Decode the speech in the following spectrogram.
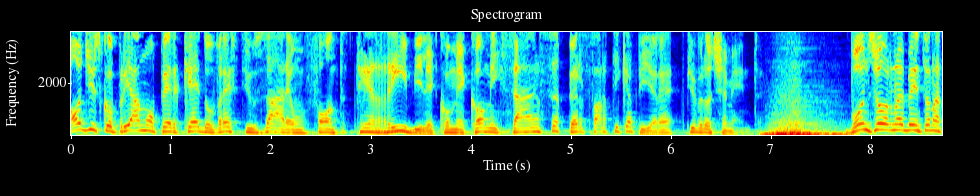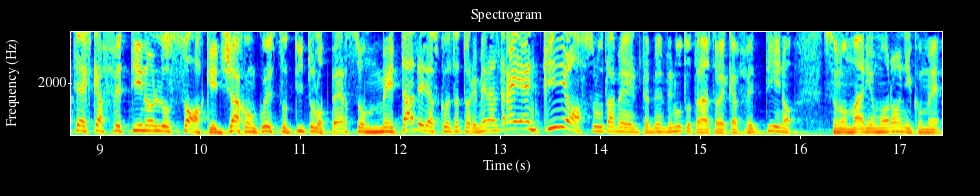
Oggi scopriamo perché dovresti usare un font terribile come Comic Sans per farti capire più velocemente. Buongiorno e bentornati al caffettino. Lo so che già con questo titolo ho perso metà degli ascoltatori. Me ne andrei anch'io, assolutamente. Benvenuto tra l'altro al caffettino. Sono Mario Moroni. Come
